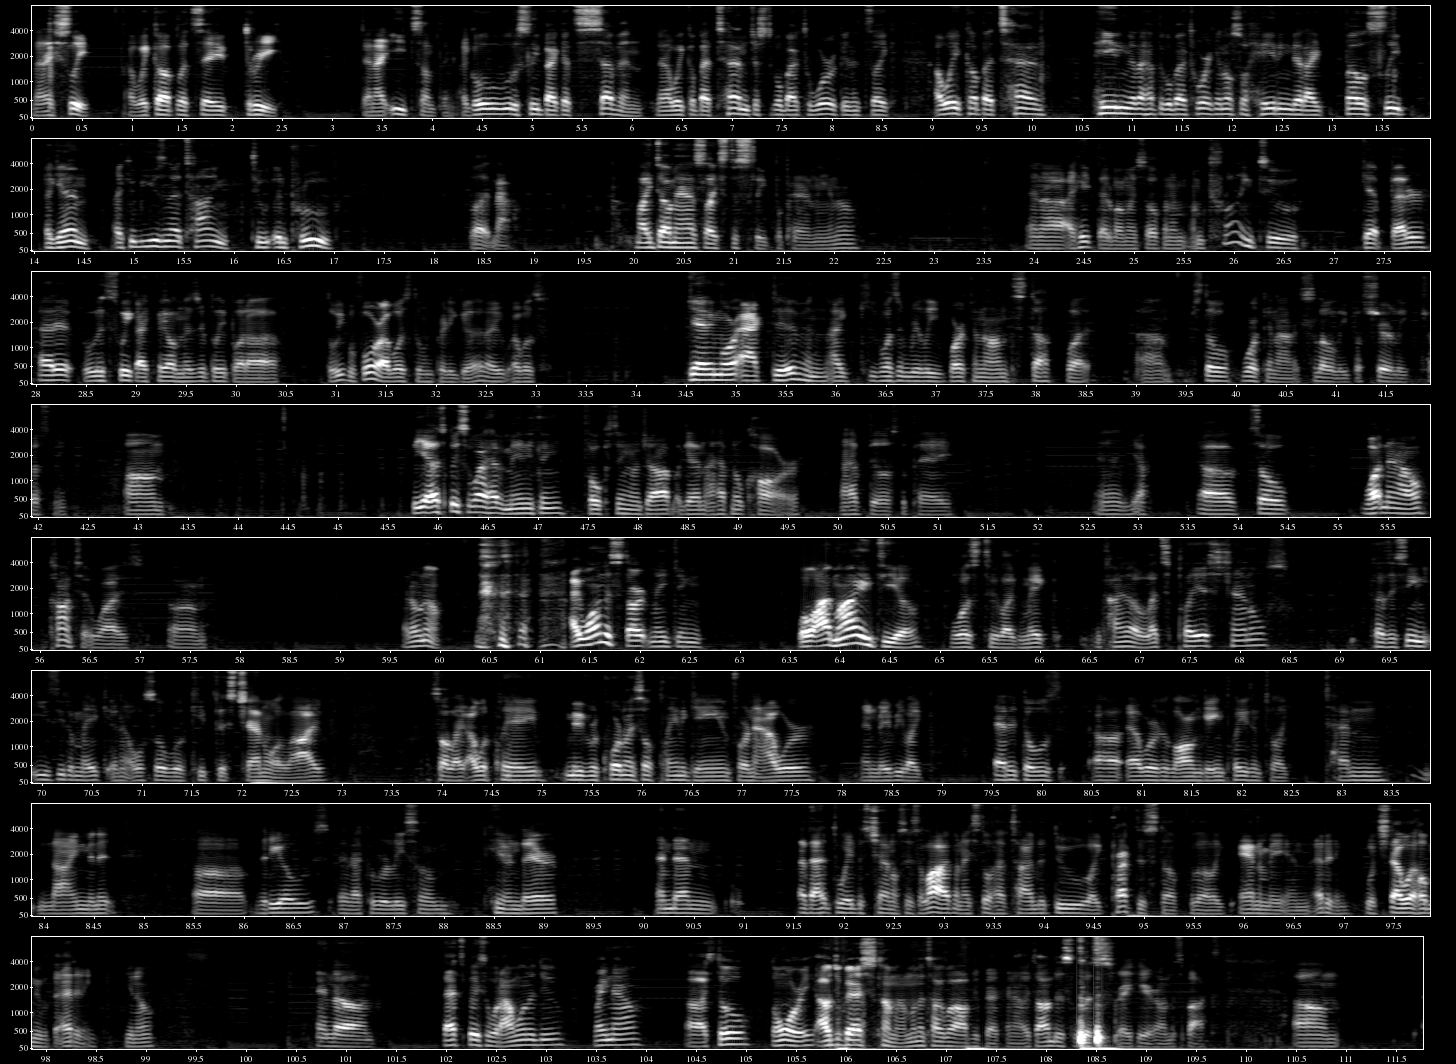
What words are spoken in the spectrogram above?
Then I sleep. I wake up, let's say 3. Then I eat something. I go to sleep back at 7. Then I wake up at 10 just to go back to work. And it's like, I wake up at 10 hating that I have to go back to work and also hating that I fell asleep again. I could be using that time to improve. But nah. My dumbass likes to sleep, apparently, you know? And uh, I hate that about myself, and I'm, I'm trying to get better at it. This week I failed miserably, but uh, the week before I was doing pretty good. I, I was getting more active, and I wasn't really working on stuff, but um, still working on it slowly but surely. Trust me. Um, but yeah, that's basically why I haven't made anything. Focusing on a job again. I have no car. I have bills to pay. And yeah. Uh, so, what now, content wise? Um, I don't know. I want to start making. Well, I, my idea was to like make kind of let's playish channels because they seem easy to make and it also will keep this channel alive. So like I would play, maybe record myself playing a game for an hour, and maybe like edit those uh, hour long gameplays into like 10 9 minute uh, videos and I could release them here and there and then that way this channel stays alive and I still have time to do like practice stuff with uh, like anime and editing which that will help me with the editing you know and um, that's basically what I want to do right now uh, I still don't worry, Object Bash is coming. I'm gonna talk about Object Bash right now. It's on this list right here on this box. Um,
